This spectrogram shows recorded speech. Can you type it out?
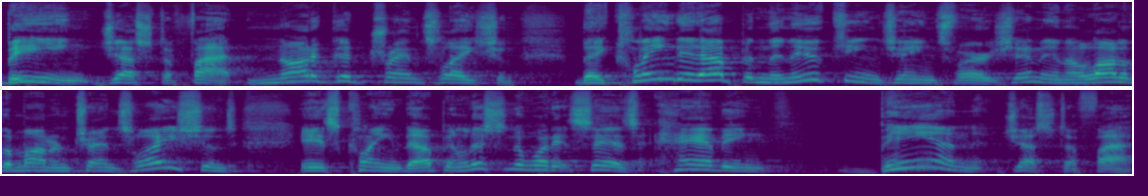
being justified. Not a good translation. They cleaned it up in the New King James Version, and a lot of the modern translations, it's cleaned up. And listen to what it says having been justified.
